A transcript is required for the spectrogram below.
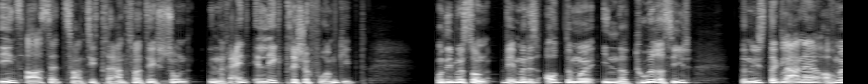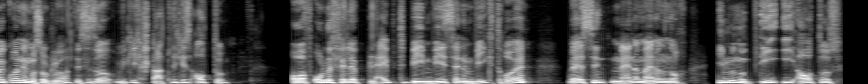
den es auch seit 2023 schon in rein elektrischer Form gibt. Und ich muss sagen, wenn man das Auto mal in Natura sieht, dann ist der Kleine auf einmal gar nicht mehr so klar. Das ist ein wirklich stattliches Auto. Aber auf alle Fälle bleibt BMW seinem Weg treu, weil es sind meiner Meinung nach immer nur die E-Autos,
